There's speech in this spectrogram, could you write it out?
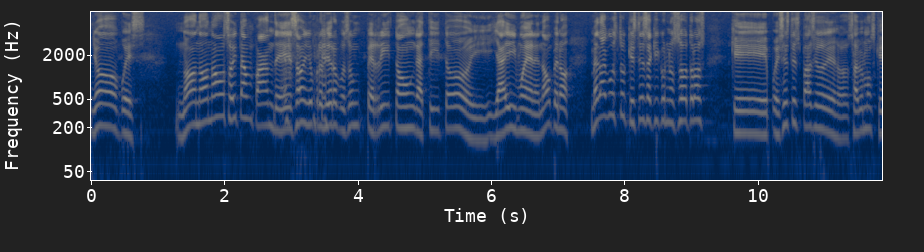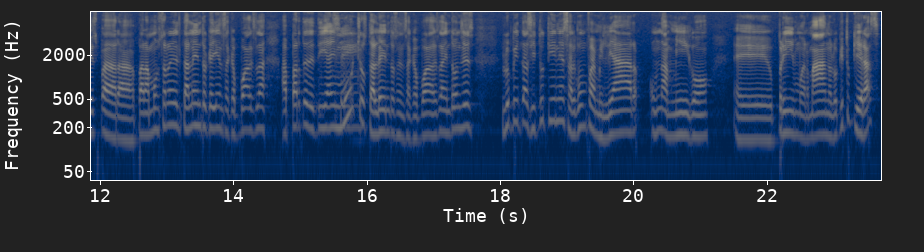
yo, pues, no, no, no soy tan fan de eso. Yo prefiero, pues, un perrito, un gatito y, y ahí muere, ¿no? Pero me da gusto que estés aquí con nosotros que pues este espacio eh, sabemos que es para, para mostrar el talento que hay en Zacapuaxla. Aparte de ti hay muchos talentos en Zacapuaxla. Entonces, Lupita, si tú tienes algún familiar, un amigo, eh, primo, hermano, lo que tú quieras,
